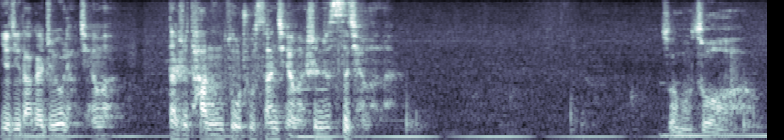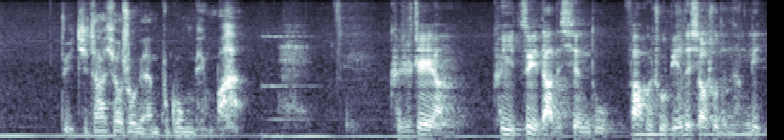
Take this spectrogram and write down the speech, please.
业绩大概只有两千万。但是他能做出三千万甚至四千万来，这么做对其他销售员不公平吧？可是这样可以最大的限度发挥出别的销售的能力。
